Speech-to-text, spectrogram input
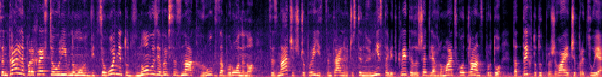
Центральне перехрестя у Рівному. Від сьогодні тут знову з'явився знак «Рух заборонено». Це значить, що проїзд центральною частиною міста відкритий лише для громадського транспорту та тих, хто тут проживає чи працює.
